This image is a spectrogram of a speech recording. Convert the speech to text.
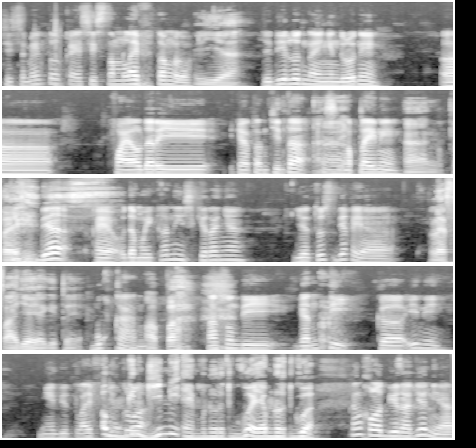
sistemnya tuh kayak sistem live tau gak lo? Iya. Jadi lu nayangin dulu nih eh file dari Ikatan Cinta Asik. ngeplay nih. Nah, ngeplay Dia kayak udah mau iklan nih sekiranya. Ya terus dia kayak live aja ya gitu ya. bukan Apa? langsung diganti ke ini ngedit live Oh gitu. mungkin gini eh menurut gua ya menurut gua. Kan kalau di radio nih ya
